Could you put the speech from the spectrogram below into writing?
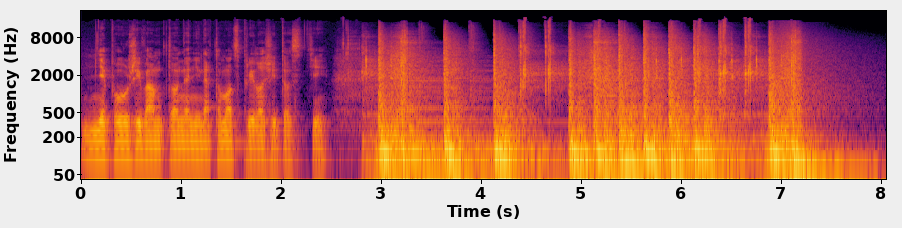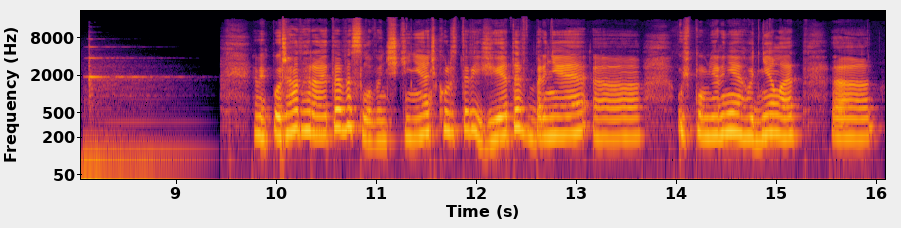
nepoužívam to, není na to moc príležitosti. Vy pořád hrajete ve slovenštině, ačkoliv tedy žijete v Brně uh, už poměrně hodně let. Uh,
